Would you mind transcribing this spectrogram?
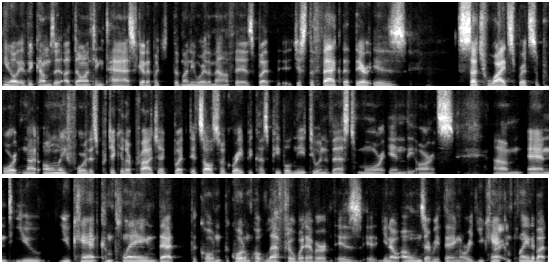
you know, it becomes a, a daunting task. You got to put the money where the mouth is. But just the fact that there is such widespread support, not only for this particular project, but it's also great because people need to invest more in the arts. Um, and you you can't complain that the quote the quote unquote left or whatever is you know owns everything, or you can't right. complain about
